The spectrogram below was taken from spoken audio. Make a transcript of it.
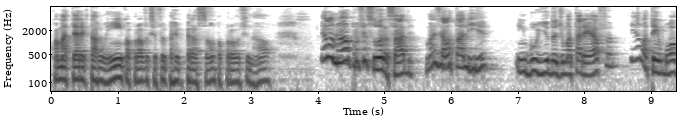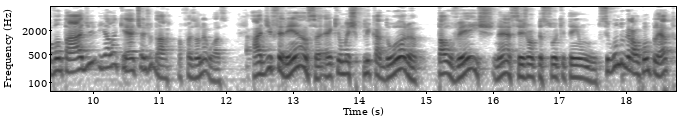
com a matéria que está ruim, com a prova que você foi para recuperação, para a prova final. Ela não é uma professora, sabe? Mas ela tá ali imbuída de uma tarefa e ela tem boa vontade e ela quer te ajudar a fazer o um negócio. A diferença é que uma explicadora talvez, né, seja uma pessoa que tem um segundo grau completo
